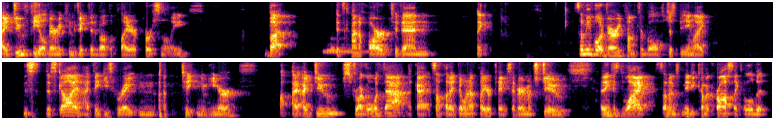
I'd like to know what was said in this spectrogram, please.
I do feel very convicted about the player personally, but it's kind of hard to then like some people are very comfortable just being like this this guy and I think he's great and I'm taking him here. I, I do struggle with that. Like I, it's not that I don't have player takes, I very much do. I think this is why I sometimes maybe come across like a little bit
